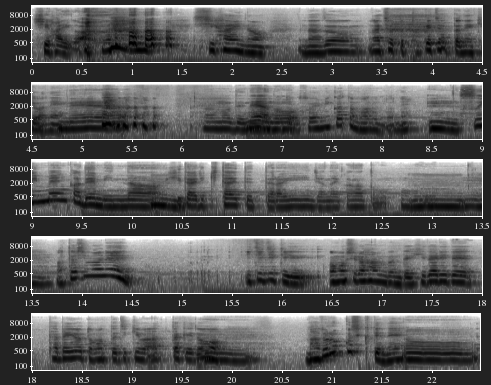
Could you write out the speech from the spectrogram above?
支配が。支配の謎がちょっと解けちゃったね今日ね。ねえ。なのでねあの、そういう見方もあるんだね。うん、水面下でみんなうん。左鍛えてったらいいんじゃないかなと思う。うんうん。私もね一時期面白半分で左で食べようと思った時期はあったけど、うん。まどろっこしくてね、うん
